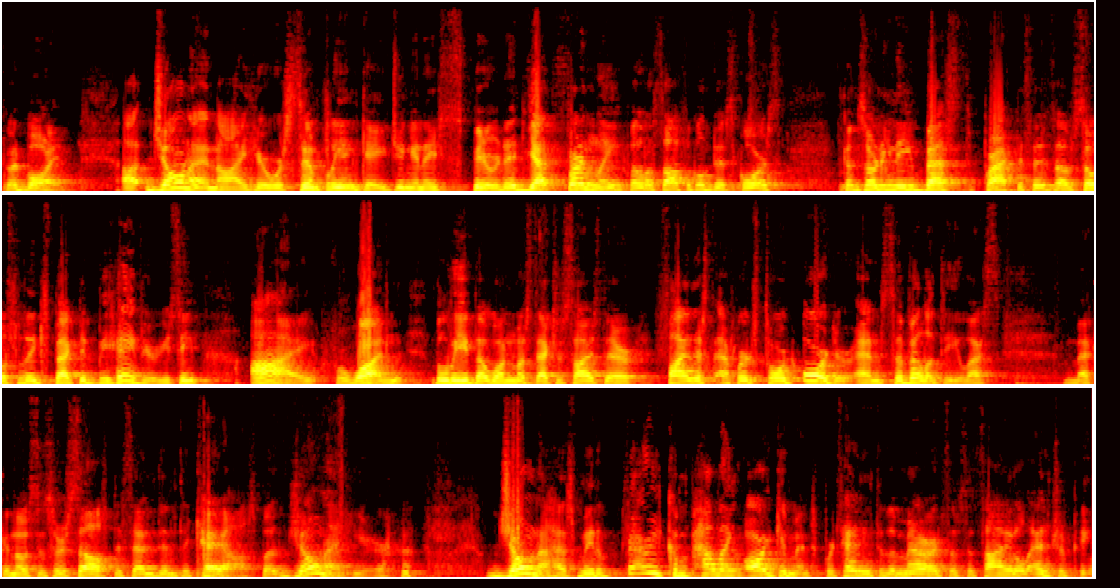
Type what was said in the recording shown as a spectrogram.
good boy. Uh, Jonah and I here were simply engaging in a spirited yet friendly philosophical discourse concerning the best practices of socially expected behavior. You see, I, for one, believe that one must exercise their finest efforts toward order and civility, lest Mechanosis herself descend into chaos. But Jonah here, Jonah has made a very compelling argument pertaining to the merits of societal entropy.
